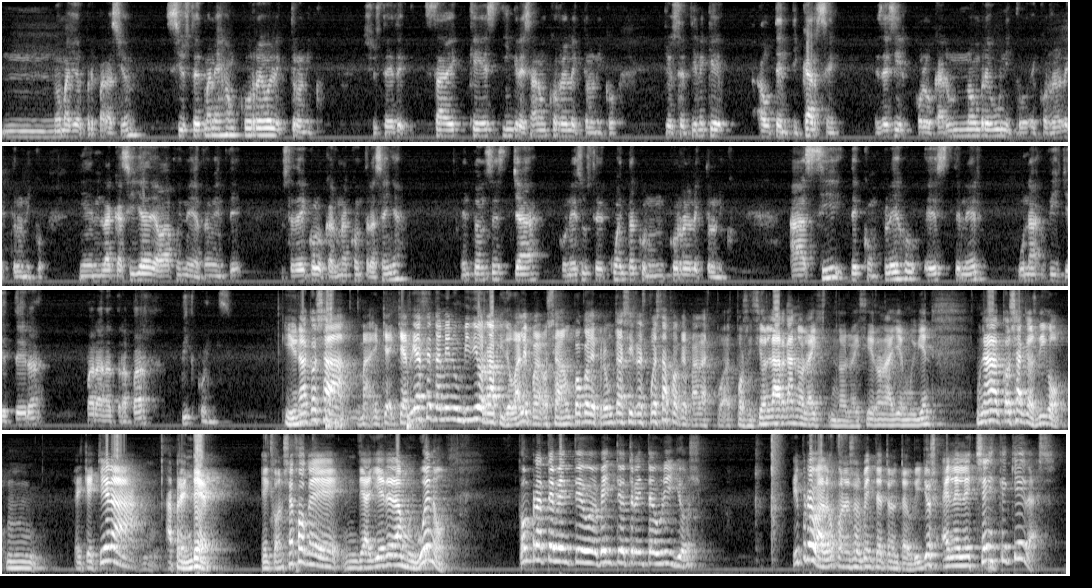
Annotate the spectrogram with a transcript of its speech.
no mayor preparación. Si usted maneja un correo electrónico, si usted sabe qué es ingresar a un correo electrónico, que usted tiene que autenticarse, es decir, colocar un nombre único de correo electrónico y en la casilla de abajo inmediatamente usted debe colocar una contraseña, entonces ya con eso usted cuenta con un correo electrónico. Así de complejo es tener una billetera para atrapar bitcoins. Y una cosa, que, que hacer también un vídeo rápido, ¿vale? O sea, un poco de preguntas y respuestas, porque para la exposición larga no la, no lo hicieron ayer muy bien. Una cosa que os digo, mm, el que quiera aprender, el consejo de ayer era muy bueno. Cómprate 20 o 20 o 30 eurillos y pruébalo con esos 20 o 30 eurillos en el exchange que quieras.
